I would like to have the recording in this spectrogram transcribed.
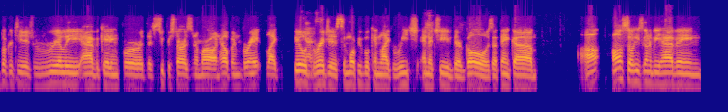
Booker T is really advocating for the superstars of tomorrow and helping bring like build Yes. bridges so more people can like reach and achieve their goals. I think um al- also he's going to be having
